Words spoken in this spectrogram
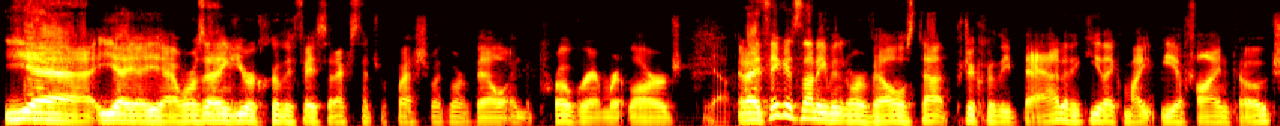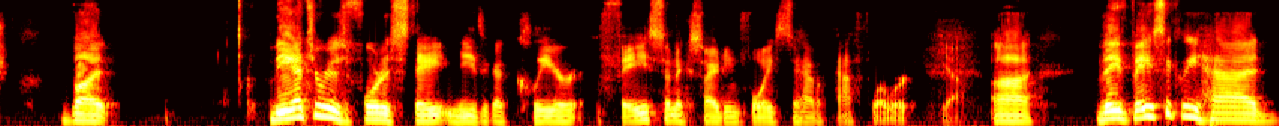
Yeah, yeah, yeah, yeah. Whereas I think you were clearly faced an existential question with Norvell and the program writ large. Yeah. And I think it's not even Norvell's that particularly bad. I think he like might be a fine coach, but the answer is Florida State needs like a clear face and exciting voice to have a path forward. Yeah. Uh, they've basically had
